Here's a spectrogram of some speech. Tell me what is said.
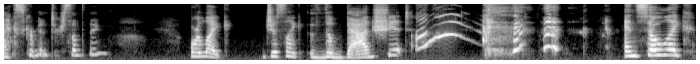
excrement or something or like just like the bad shit. and so like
